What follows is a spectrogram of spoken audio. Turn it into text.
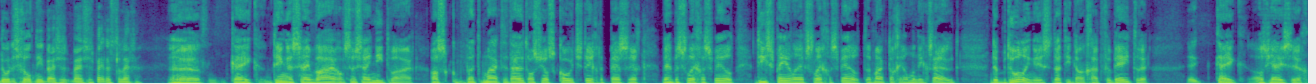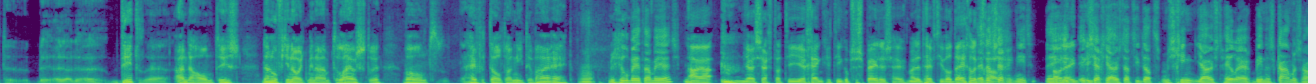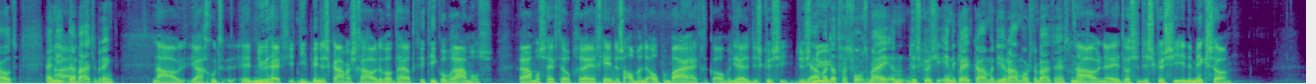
door de schuld niet bij zijn spelers te leggen. Uh, kijk, dingen zijn waar of ze zijn niet waar. Als, wat maakt het uit als je als coach tegen de pers zegt... we hebben slecht gespeeld. Die speler heeft slecht gespeeld. Dat maakt toch helemaal niks uit? De bedoeling is dat hij dan gaat verbeteren. Eh, kijk, als jij zegt uh, uh, dit aan de hand is... dan hoef je nooit meer naar hem te luisteren. Want hij vertelt dan niet de waarheid. Ja. Michiel, ben je het daarmee eens? Nou ja, jij zegt dat hij geen kritiek op zijn spelers heeft... maar dat heeft hij wel degelijk nee, gehad. dat zeg ik niet. Nee, oh, nee ik, ik, zeg juist dat hij dat misschien juist heel erg binnen kamers houdt... en niet nou naar buiten brengt. Nou, ja goed, nu heeft hij het niet binnen kamers gehouden... want hij had kritiek op Ramos... Ramos heeft erop gereageerd. Dus allemaal in de openbaarheid gekomen, die hele discussie. Dus ja, maar dat was volgens mij een discussie in de kleedkamer... die Ramos naar buiten heeft gebracht. Nou, nee, het was een discussie in de mixzone.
